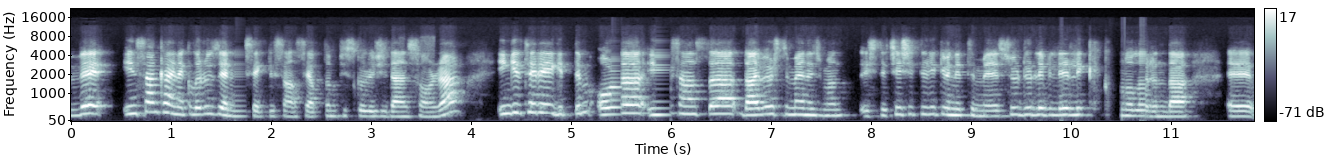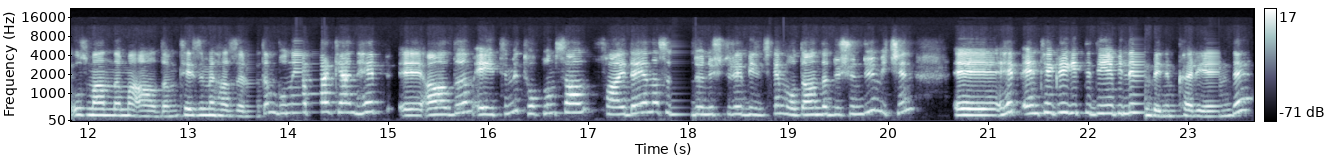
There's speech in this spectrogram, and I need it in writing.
ve insan kaynakları üzerine yüksek lisans yaptım psikolojiden sonra. İngiltere'ye gittim. Orada lisansta diversity management, işte çeşitlilik yönetimi, sürdürülebilirlik konularında e, uzmanlığımı aldım, tezimi hazırladım. Bunu yaparken hep e, aldığım eğitimi toplumsal faydaya nasıl dönüştürebileceğim odağında düşündüğüm için e, hep entegre gitti diyebilirim benim kariyerimde.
